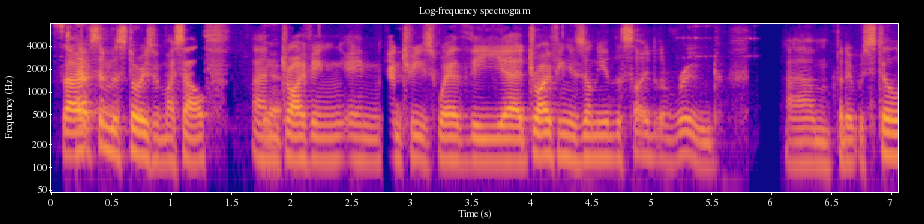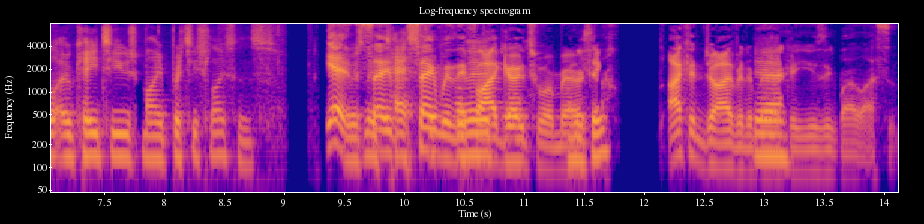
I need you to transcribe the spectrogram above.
So I have similar stories with myself and Yeah. driving in countries where the uh, driving is on the other side of the road. Um, but it was still okay to use my British license. yeah, no same, same with if I go to America. anything. I can drive in Yeah. America using my license.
